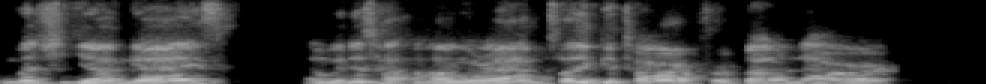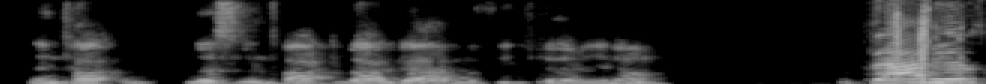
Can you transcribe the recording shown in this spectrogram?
a bunch of young guys, and we just hung around and played guitar for about an hour, and talk, listened and talked about God with each other. You know. That is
